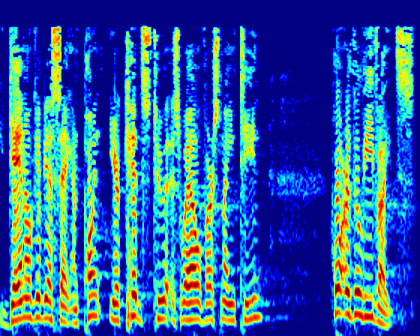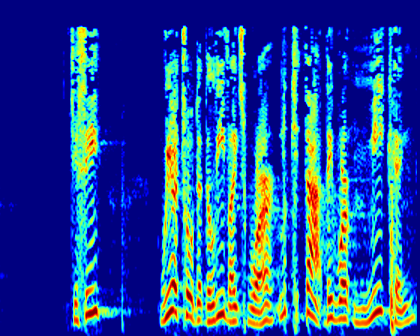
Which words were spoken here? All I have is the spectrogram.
Again, I'll give you a second. Point your kids to it as well, verse 19. What are the Levites? Do you see? We are told that the Levites were, look at that, they were making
